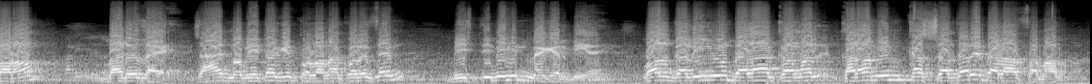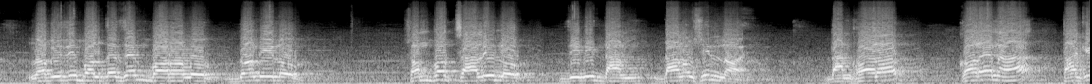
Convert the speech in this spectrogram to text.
গরম বেড়ে যায়। চায় নবীটাকে তুলনা করেছেন বৃষ্টিবিহীন মেঘের নিয়ে। ওয়াল গালিও বেলা কামার কারামিন কাসাদারে বেলা সামার। নবীজি বলতেছেন, বড় লোক, ধনী লোক, সম্পদশালী লোক, যিনি দান, দানশীল নয়। দান খয়রাত করে না, তাকে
